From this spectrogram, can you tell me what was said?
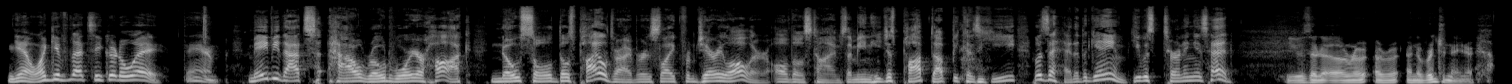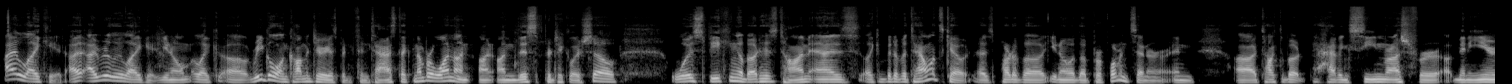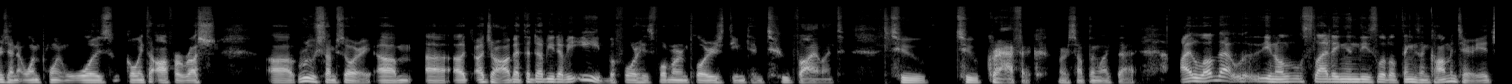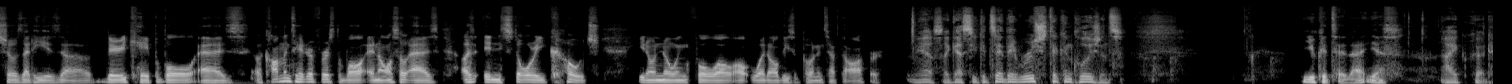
Yeah, why give that secret away? Damn. Maybe that's how Road Warrior Hawk no sold those pile drivers like from Jerry Lawler all those times. I mean, he just popped up because he was ahead of the game. He was turning his head. He was an, a, a, an originator. I like it. I, I, really like it. You know, like uh, Regal on commentary has been fantastic. Number one on, on, on this particular show was speaking about his time as like a bit of a talent scout as part of a you know the performance center and uh, talked about having seen Rush for many years and at one point was going to offer Rush uh, Rush, I'm sorry, um, uh, a, a, job at the WWE before his former employers deemed him too violent, too too graphic or something like that. I love that, you know, sliding in these little things in commentary. It shows that he is uh, very capable as a commentator, first of all, and also as a in story coach, you know, knowing full well what all these opponents have to offer. Yes, I guess you could say they roost to conclusions. You could say that, yes. I could.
